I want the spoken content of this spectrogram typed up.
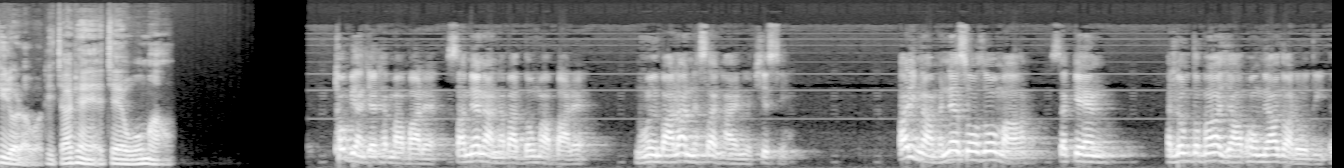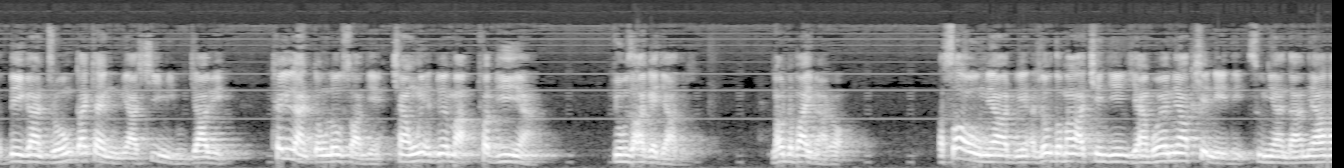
ရှိတော့တာပေါ့ဒီကြားဖြန်ရဲ့အကျယ်ဝန်းမှာအောင်ထုတ်ပြန်ချက်ထက်မှာပါတဲ့စာမျက်နှာနံပါတ်3မှာပါတဲ့နိုဝင်ဘာလ25ရက်နေ့ဖြစ်စဉ်အဲ့ဒီမှာမနေ့စောစောမှာစကန်အလုံသမားရာပေါင်းများစွာတို့သည်အသေးခံ drone တိုက်ခိုက်မှုများရှိမိဟုကြား၍ ထိတ်လန့်တုန်လှုပ်စွာဖြင့်ခြံဝင်းအတွင်းမှထွက်ပြေးရန်ကြိုးစားခဲ့ကြသည်နောက်တစ်ပိုက်လာတော့အဆောက်အုံများအတွင်အလုသမားအချင်းချင်းရံပွဲများဖြစ်နေသည့်စုညံသားများ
